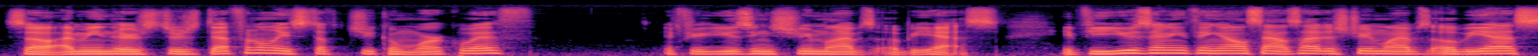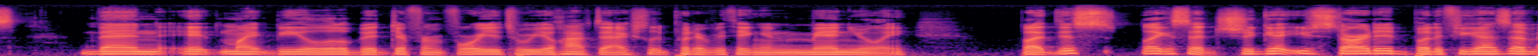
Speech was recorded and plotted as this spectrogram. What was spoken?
So, I mean, there's there's definitely stuff that you can work with if you're using Streamlabs OBS. If you use anything else outside of Streamlabs OBS, then it might be a little bit different for you to where you'll have to actually put everything in manually. But this, like I said, should get you started. But if you guys have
